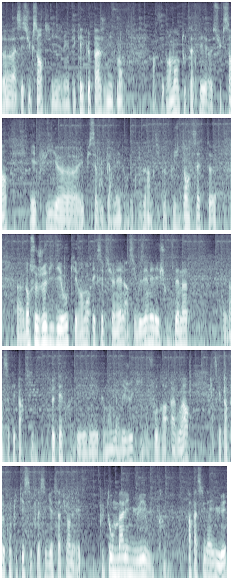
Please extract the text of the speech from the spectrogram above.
euh, assez succincte. Il fait quelques pages uniquement. C'est vraiment tout à fait euh, succinct. Et puis, et puis, ça vous permet de découvrir un petit peu plus dans, cette, dans ce jeu vidéo qui est vraiment exceptionnel. Si vous aimez les shoot them up, eh ben, ça fait partie peut-être des jeux qu'il vous faudra avoir. ce qui est un peu compliqué, c'est que la Sega Saturn est plutôt mal émulée ou pas facile à émuler.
